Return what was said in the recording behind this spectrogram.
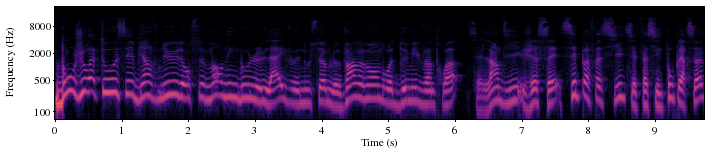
Bonjour à tous et bienvenue dans ce Morning Bull Live. Nous sommes le 20 novembre 2023. C'est lundi, je sais, c'est pas facile, c'est facile pour personne.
